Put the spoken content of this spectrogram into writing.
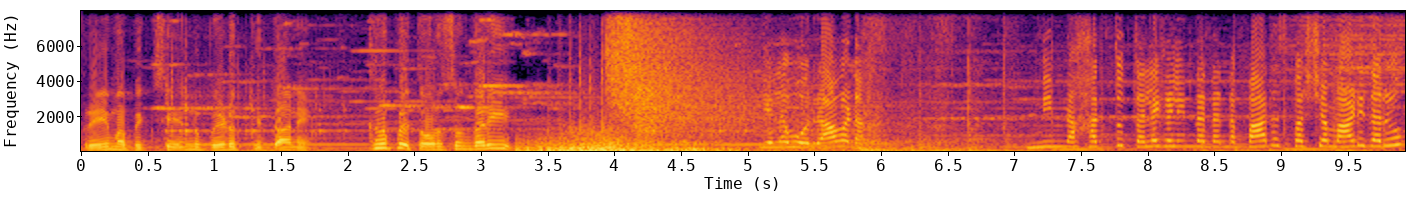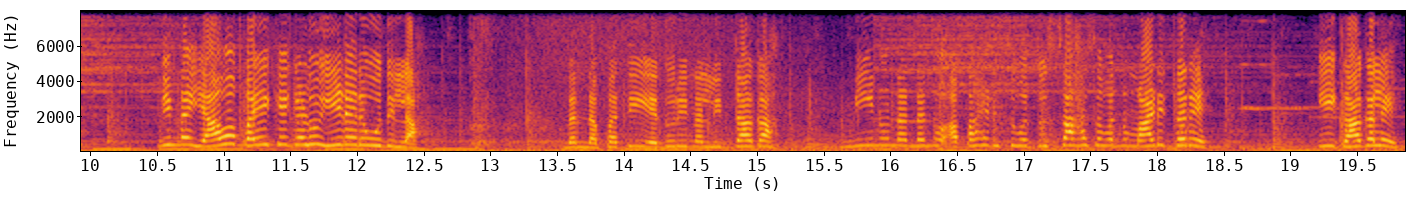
ಪ್ರೇಮ ಭಿಕ್ಷೆಯನ್ನು ಬೇಡುತ್ತಿದ್ದಾನೆ. ಕೃಪೆ ತೋರು ಸುಂದರಿ. ಎಲ್ಲವೋ ರಾವಣ, ನಿನ್ನ ಹತ್ತು ತಲೆಗಳಿಂದ ನನ್ನ ಪಾದ ಸ್ಪರ್ಶ ಮಾಡಿದರೂ ನಿನ್ನ ಯಾವ ಬಯಕೆಗಳು ಈಡೇರುವುದಿಲ್ಲ. ನನ್ನ ಪತಿ ಎದುರಿನಲ್ಲಿದ್ದಾಗ ನೀನು ನನ್ನನ್ನು ಅಪಹರಿಸುವ ದುಸ್ಸಾಹಸವನ್ನು ಮಾಡಿದ್ದರೆ ಈಗಾಗಲೇ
